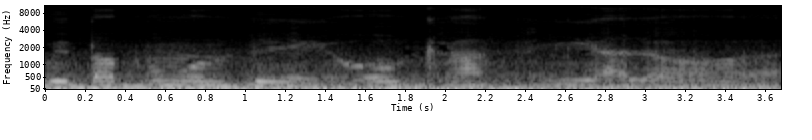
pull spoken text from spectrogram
je suis pas bon en géographie, alors... euh,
